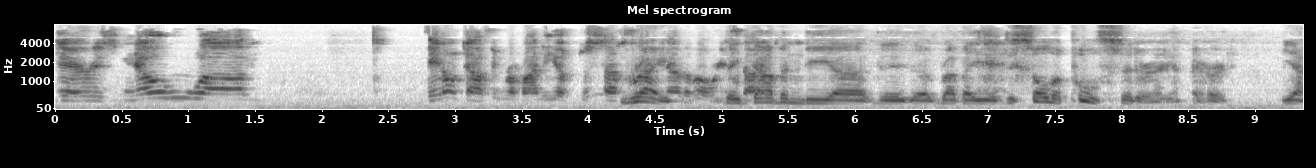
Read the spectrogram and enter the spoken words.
there is no. Um, they don't daven Romaniote. Right. They daven the uh, the uh, Rabbi Disola pool siddur. I heard. Yeah.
